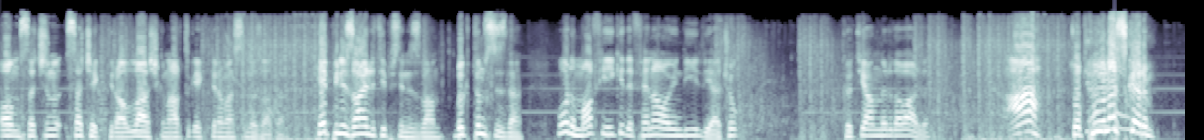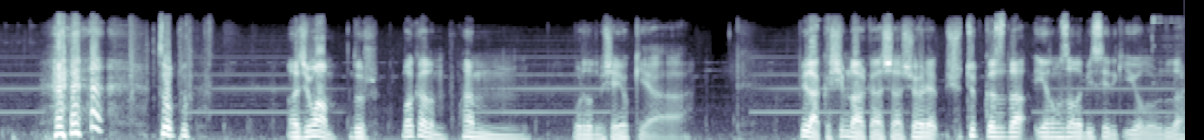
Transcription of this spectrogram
Oğlum saçını saç ektir Allah aşkına artık ektiremezsin de zaten. Hepiniz aynı tipsiniz lan. Bıktım sizden. Bu arada Mafya 2 de fena oyun değildi ya. Çok kötü yanları da vardı. Ah! Topuğuna sıkarım. Topu. Acımam. Dur. Bakalım. Hmm. Burada da bir şey yok ya. Bir dakika şimdi arkadaşlar şöyle şu tüp gazı da yanımıza alabilseydik iyi olurdu da.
